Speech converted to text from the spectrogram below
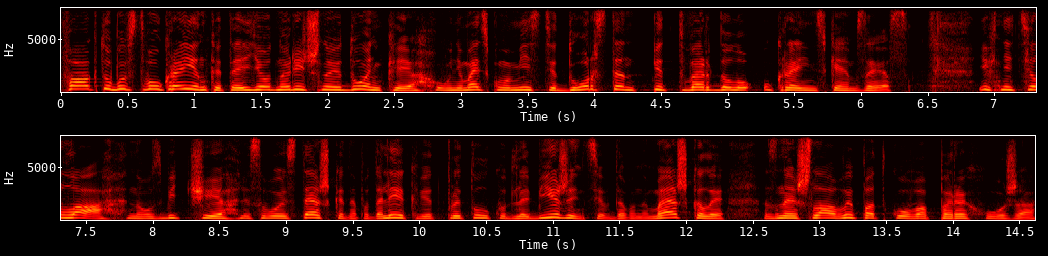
Факт убивства українки та її однорічної доньки у німецькому місті Дорстен підтвердило українське МЗС. Їхні тіла на узбіччі лісової стежки неподалік від притулку для біженців, де вони мешкали, знайшла випадкова перехожа.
